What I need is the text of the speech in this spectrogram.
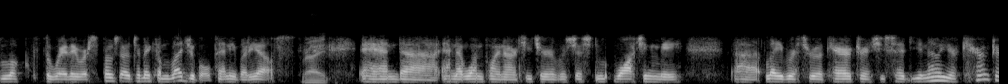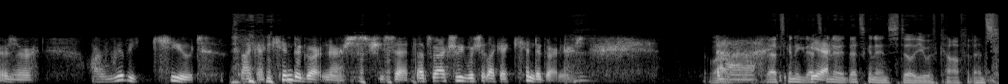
look the way they were supposed to to make them legible to anybody else. Right. And uh, and at one point, our teacher was just watching me uh, labor through a character, and she said, "You know, your characters are." Are really cute, like a kindergartner's. She said that's actually what she like a kindergartner's. Wow. Uh, that's gonna that's yeah. gonna that's gonna instill you with confidence.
